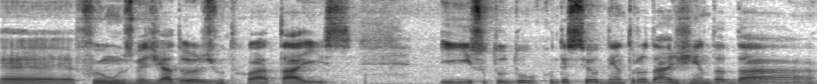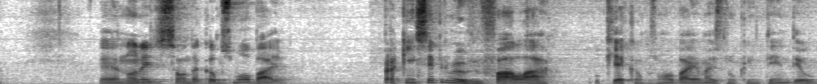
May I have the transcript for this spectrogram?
É, fui um dos mediadores junto com a Thaís e isso tudo aconteceu dentro da agenda da é, nona edição da Campus Mobile. Para quem sempre me ouviu falar o que é Campus Mobile, mas nunca entendeu,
